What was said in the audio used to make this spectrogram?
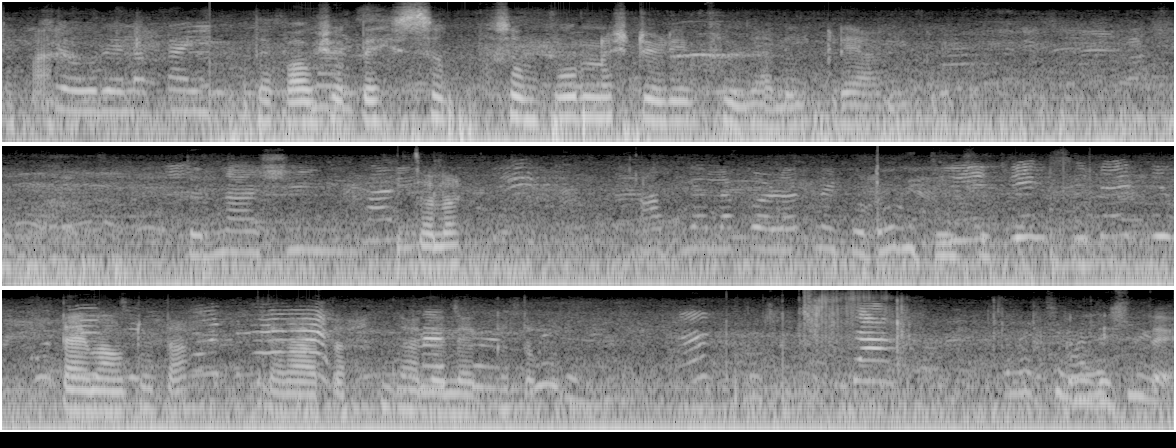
तर पहा. शकता संपूर्ण स्टेडियम फुल झाले इकडे आणि इकडे. चला. आपल्याला कळत नाही टाइम आउट होता. तर आता झालेलं आहे खतम. दिसतंय.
